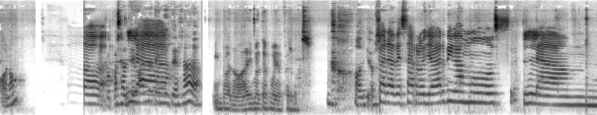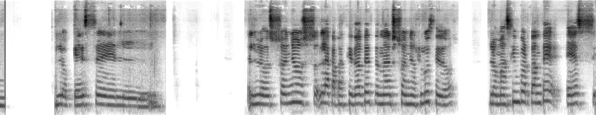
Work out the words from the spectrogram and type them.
¿O no? Por pasarte La- mal no te induces nada. Bueno, ahí metes muy enfermas. Oh, Dios. para desarrollar, digamos, la, mm, lo que es el, los sueños, la capacidad de tener sueños lúcidos, lo más importante es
